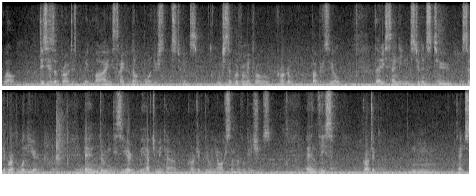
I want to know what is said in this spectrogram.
Well, this is a project made by Science Without Borders students, which is a governmental program by Brazil that is sending students to study abroad one year. And during this year, we have to make a project during our summer vacations. And this project um, intends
